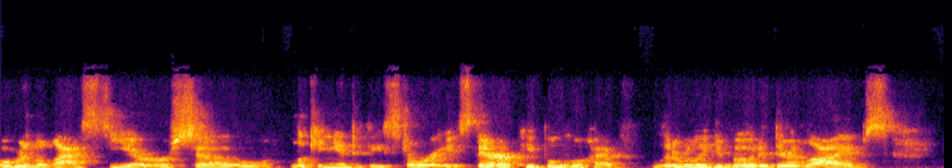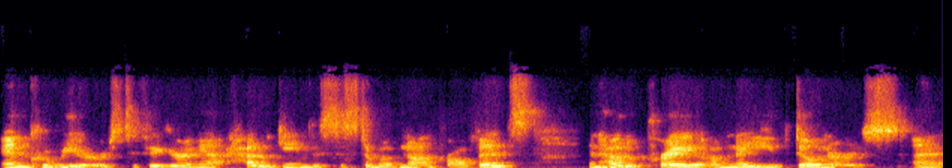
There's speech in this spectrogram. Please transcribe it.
over the last year or so looking into these stories. There are people who have literally devoted their lives and careers to figuring out how to game the system of nonprofits and how to prey on naive donors uh,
